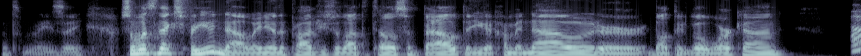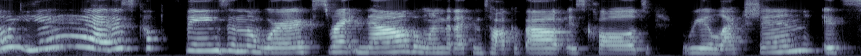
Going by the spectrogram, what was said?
That's amazing. So what's next for you now? Any other projects you're allowed to tell us about that you got coming out or about to go work on? oh yeah there's a couple things in the works. Right now, the one that I can talk about is called Re-Election. It's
